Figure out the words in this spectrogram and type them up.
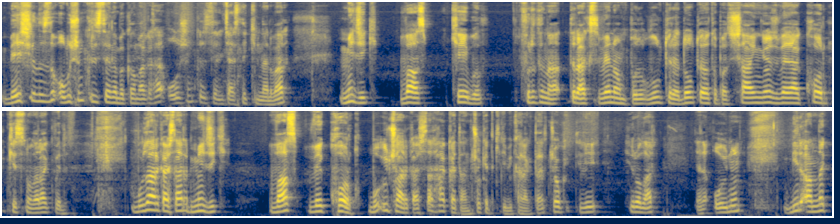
5 yıldızlı oluşum kristaline bakalım arkadaşlar. Oluşum kristalinin içerisinde kimler var? Magic, Wasp, Cable, Fırtına, Drax, Venompool, Vulture, Doktor Autopat, Şahingöz veya Kork kesin olarak verir. Burada arkadaşlar Magic, Wasp ve Kork bu üç arkadaşlar hakikaten çok etkili bir karakter. Çok etkili hero'lar. Yani oyunun bir anda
